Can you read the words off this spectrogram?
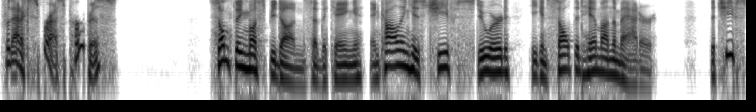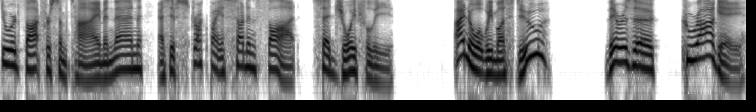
for that express purpose. Something must be done, said the king, and calling his chief steward, he consulted him on the matter. The chief steward thought for some time, and then, as if struck by a sudden thought, said joyfully, I know what we must do. There is a kurage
